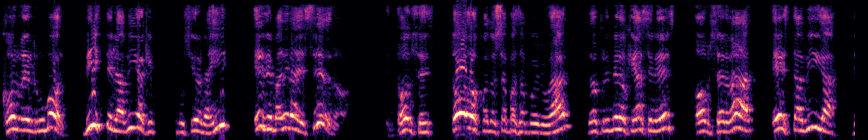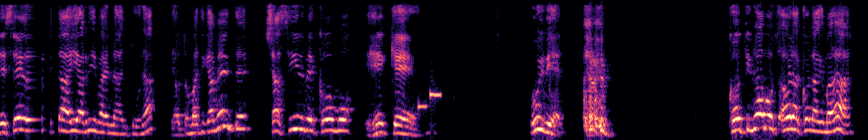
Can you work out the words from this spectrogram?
corre el rumor. ¿Viste la viga que pusieron ahí? Es de madera de cedro. Entonces, todos cuando ya pasan por el lugar, lo primero que hacen es observar esta viga de cedro está ahí arriba en la altura y automáticamente ya sirve como jeque. Muy bien. Continuamos ahora con la Gemara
